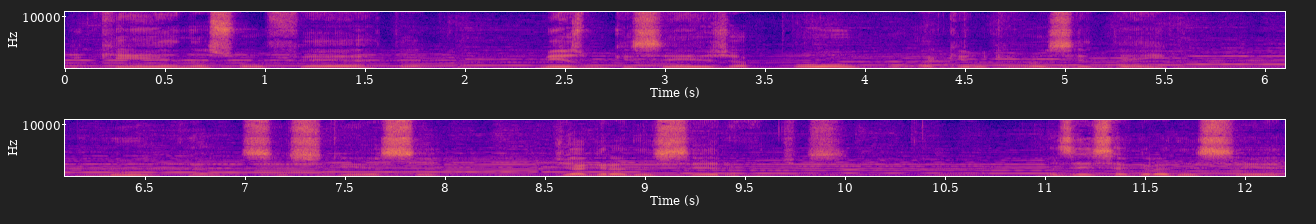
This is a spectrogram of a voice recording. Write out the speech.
pequena a sua oferta, mesmo que seja pouco aquilo que você tem, nunca se esqueça de agradecer antes. Mas esse agradecer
